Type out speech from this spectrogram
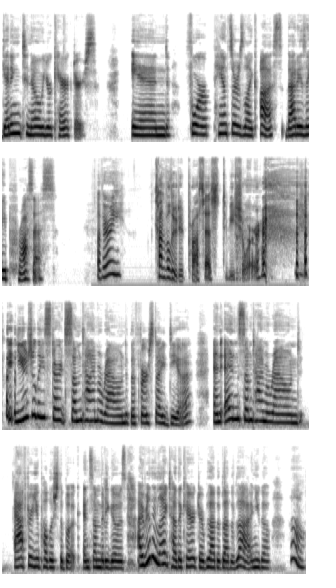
getting to know your characters. And for pantsers like us that is a process. A very convoluted process to be sure it usually starts sometime around the first idea and ends sometime around after you publish the book and somebody goes, I really liked how the character blah blah blah blah blah and you go, Oh,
